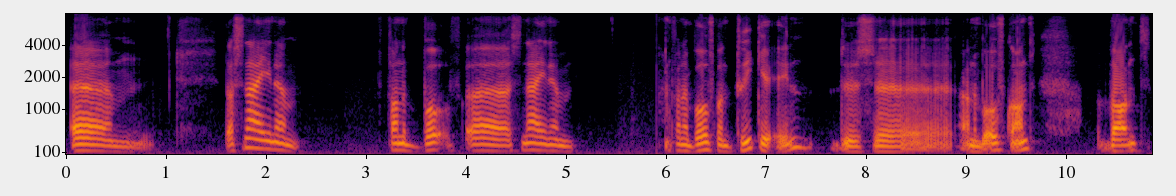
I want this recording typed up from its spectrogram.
Ehm, dan snij je hem van de, bo eh, snij je hem van de bovenkant drie keer in. Dus eh, aan de bovenkant. Want,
